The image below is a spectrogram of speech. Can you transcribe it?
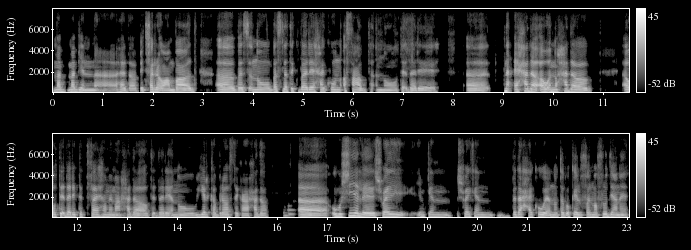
ما ما بين آه، هذا بيتفرّقوا عن بعض، آآ بس إنه بس لتكبري حيكون أصعب إنه تقدري آآ تنقّي حدا أو إنه حدا أو تقدري تتفاهمي مع حدا أو تقدري إنه يركب راسِك على حدا، آآ والشي اللي شوي يمكن شوي كان بيضحّك هو إنه طَب أوكي فالمفروض يعني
